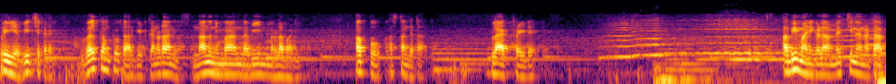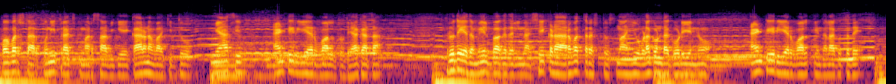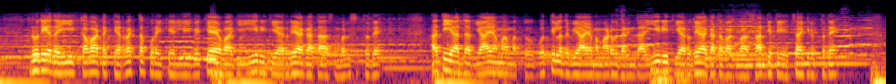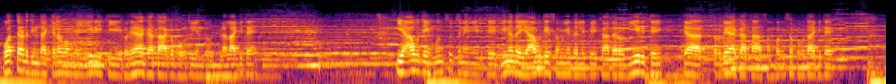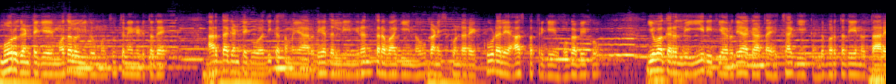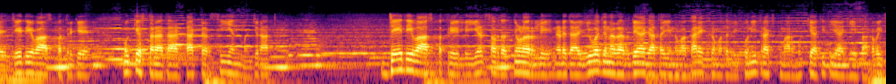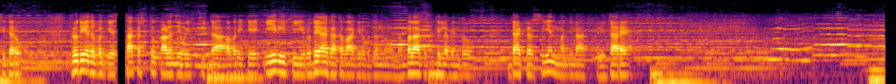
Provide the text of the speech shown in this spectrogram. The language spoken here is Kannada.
ಪ್ರಿಯ ವೀಕ್ಷಕರೇ welcome to target Kannada news ನಾನು ನಿಮ್ಮ ನವೀನ್ ಮರಳವಾಡಿ ಅಪ್ಪು ಅಸ್ತಂಗತ. ಬ್ಲ್ಯಾಕ್ ಫ್ರೈಡೆ ಅಭಿಮಾನಿಗಳ ಮೆಚ್ಚಿನ ನಟ ಪವರ್ ಸ್ಟಾರ್ ಪುನೀತ್ ರಾಜ್ಕುಮಾರ್ ಸಾವಿಗೆ ಕಾರಣವಾಗಿದ್ದು ಮ್ಯಾಸಿವ್ ಆಂಟಿರಿಯರ್ ವಾಲ್ ಹೃದಯಾಘಾತ. ಹೃದಯದ ಮೇಲ್ಭಾಗದಲ್ಲಿನ ಶೇಕಡ ಅರವತ್ತರಷ್ಟು ಸ್ನಾಯು ಒಳಗೊಂಡ ಗೋಡೆಯನ್ನು ಆಂಟೀರಿಯರ್ ವಾಲ್ ಎನ್ನಲಾಗುತ್ತದೆ. ಹೃದಯದ ಈ ಕವಾಟಕ್ಕೆ ರಕ್ತ ಪೂರೈಕೆಯಲ್ಲಿ ವ್ಯತ್ಯಯವಾಗಿ ಈ ರೀತಿಯ ಹೃದಯಾಘಾತ ಸಂಭವಿಸುತ್ತದೆ. ಅತಿಯಾದ ವ್ಯಾಯಾಮ ಮತ್ತು ಗೊತ್ತಿಲ್ಲದ ವ್ಯಾಯಾಮ ಮಾಡುವುದರಿಂದ ಈ ರೀತಿಯ ಹೃದಯಾಘಾತವಾಗುವ ಸಾಧ್ಯತೆ ಹೆಚ್ಚಾಗಿರುತ್ತದೆ. ಒತ್ತಡದಿಂದ ಕೆಲವೊಮ್ಮೆ ಈ ರೀತಿ ಹೃದಯಾಘಾತ ಆಗಬಹುದು ಎಂದು ಹೇಳಲಾಗಿದೆ. ಯಾವುದೇ ಮುನ್ಸೂಚನೆ ನೀಡದೆ ದಿನದ ಯಾವುದೇ ಸಮಯದಲ್ಲಿ ಬೇಕಾದರೂ ಈ ರೀತಿಯ ಹೃದಯಾಘಾತ ಸಂಭವಿಸಬಹುದಾಗಿದೆ. ಮೂರು ಗಂಟೆಗೆ ಮೊದಲು ಇದು ಮುನ್ಸೂಚನೆ ನೀಡುತ್ತದೆ. ಅರ್ಧ ಗಂಟೆಗೂ ಅಧಿಕ ಸಮಯ ಹೃದಯದಲ್ಲಿ ನಿರಂತರವಾಗಿ ನೋವು ಕಾಣಿಸಿಕೊಂಡರೆ ಕೂಡಲೇ ಆಸ್ಪತ್ರೆಗೆ ಹೋಗಬೇಕು. ಯುವಕರಲ್ಲಿ ಈ ರೀತಿಯ ಹೃದಯಾಘಾತ ಹೆಚ್ಚಾಗಿ ಕಂಡುಬರುತ್ತದೆ ಎನ್ನುತ್ತಾರೆ ಜಯದೇವ ಆಸ್ಪತ್ರೆಗೆ ಮುಖ್ಯಸ್ಥರಾದ doctor C N Manjunath. Jayadeva ಆಸ್ಪತ್ರೆಯಲ್ಲಿ ಎರಡ್ ಸಾವಿರದ ಹದಿನೇಳರಲ್ಲಿ ನಡೆದ ಯುವಜನರ ಹೃದಯಾಘಾತ ಎನ್ನುವ ಕಾರ್ಯಕ್ರಮದಲ್ಲಿ ಪುನೀತ್ ರಾಜ್ಕುಮಾರ್ ಮುಖ್ಯ ಅತಿಥಿಯಾಗಿ ಭಾಗವಹಿಸಿದ್ದರು. ಹೃದಯದ ಬಗ್ಗೆ ಸಾಕಷ್ಟು ಕಾಳಜಿ ವಹಿಸುತ್ತಿದ್ದ ಅವರಿಗೆ ಈ ರೀತಿ ಹೃದಯಾಘಾತವಾಗಿರುವುದನ್ನು ನಂಬಲಾಗುತ್ತಿಲ್ಲವೆಂದು ಡಾಕ್ಟರ್ ಸಿ ಎನ್ ಮಂಜುನಾಥ್ ಹೇಳಿದ್ದಾರೆ.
